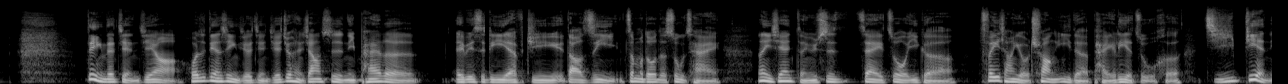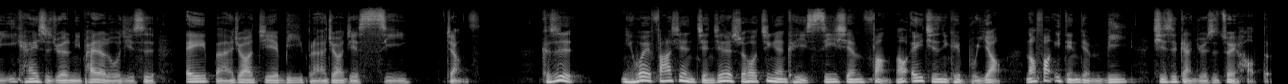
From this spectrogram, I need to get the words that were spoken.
电影的剪接啊，或是电视影集的剪接，就很像是你拍了 A B C D E F G 到 Z 这么多的素材，那你现在等于是在做一个非常有创意的排列组合。即便你一开始觉得你拍的逻辑是 A 本来就要接 B，本来就要接 C 这样子，可是你会发现剪接的时候竟然可以 C 先放，然后 A 其实你可以不要。然后放一点点 B，其实感觉是最好的，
